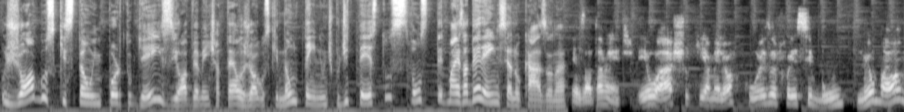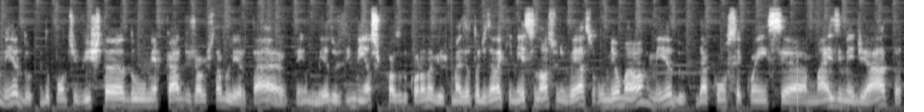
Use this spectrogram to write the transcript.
os jogos que estão em português e obviamente até os jogos que não tem nenhum tipo de textos ter mais aderência no caso, né? Exatamente. Eu acho que a melhor coisa foi esse boom. Meu maior medo, do ponto de vista do mercado de jogos de tabuleiro, tá? Eu tenho medos imensos por causa do coronavírus. Mas eu tô dizendo aqui, nesse nosso universo, o meu maior medo da consequência mais imediata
